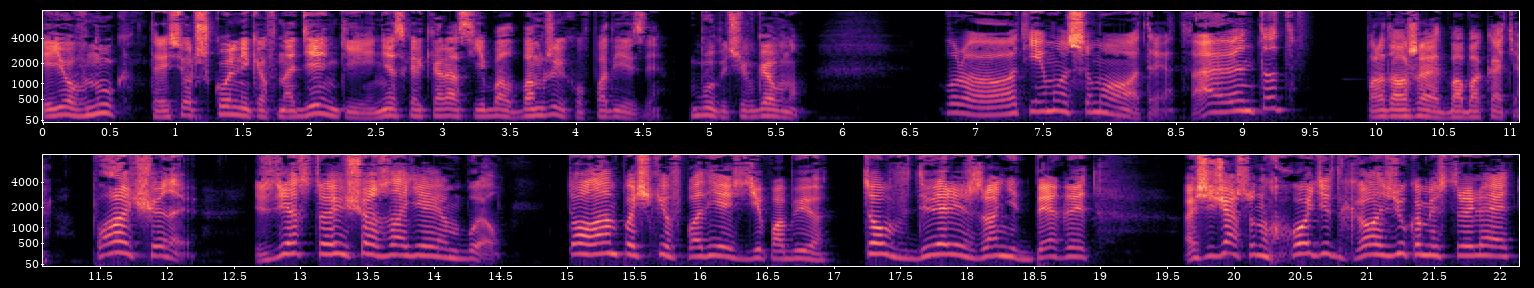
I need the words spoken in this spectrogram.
ее внук, трясет школьников на деньги и несколько раз ебал бомжиху в подъезде, будучи в говно. «В рот ему смотрят, а он тут...» — продолжает баба Катя. «Почины! С детства еще злодеем был. То лампочки в подъезде побьет, то в двери звонит, бегает. А сейчас он ходит, глазюками стреляет.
